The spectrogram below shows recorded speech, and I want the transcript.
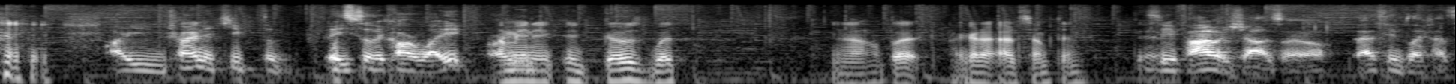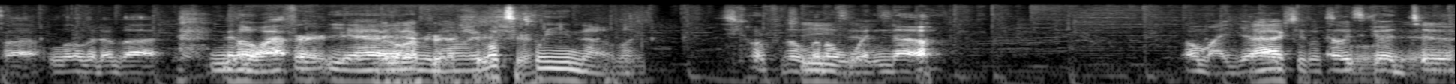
Are you trying to keep the base of the car white? or I mean, it, it goes with, you know, but I gotta add something. you- See, if I was Jazo, that seems like that's a little bit of a minimal Low effort. Yeah, Low you never effort, know. It looks sure. clean though. Like He's going for the little window. Oh my god. that actually looks. That looks cool, good yeah. too.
